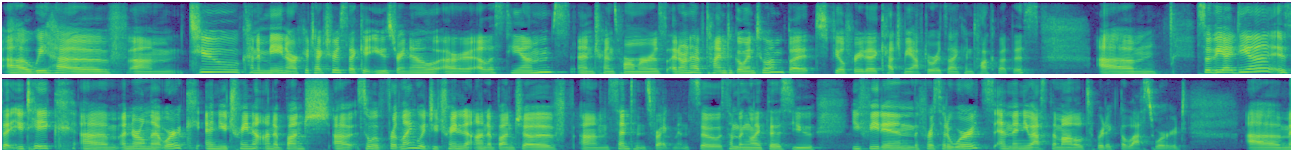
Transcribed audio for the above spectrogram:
Uh, we have um, two kind of main architectures that get used right now are LSTMs and transformers. I don't have time to go into them, but feel free to catch me afterwards. I can talk about this. Um, so the idea is that you take um, a neural network and you train it on a bunch. Uh, so for language, you train it on a bunch of um, sentence fragments. So something like this: you you feed in the first set of words, and then you ask the model to predict the last word. Um,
